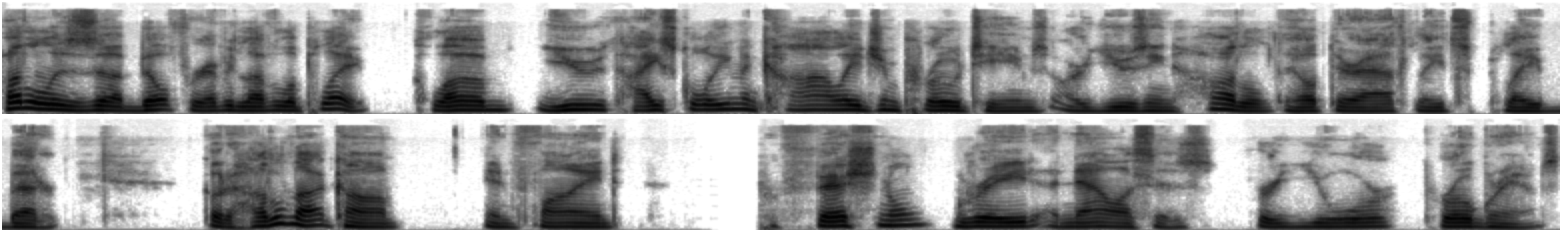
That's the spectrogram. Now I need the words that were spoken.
Hudl is uh, built for every level of play. Club, youth, high school, even college and pro teams are using Hudl to help their athletes play better. Go to hudl.com and find professional grade analysis for your programs.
